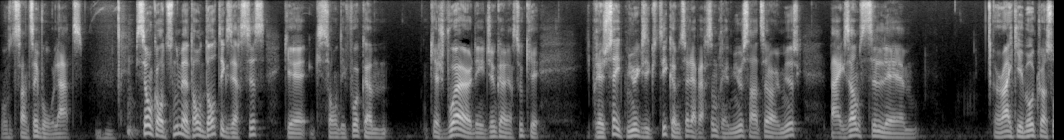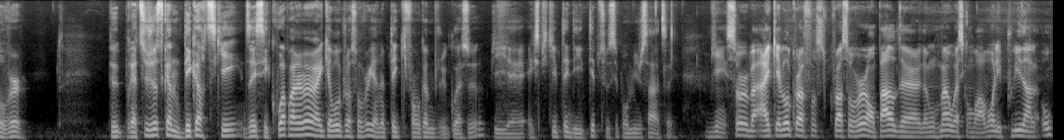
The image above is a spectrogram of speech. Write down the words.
vous sentir vos lats. Puis si on continue, mettons, d'autres exercices qui sont des fois comme que je vois dans les gyms commerciaux que ils pourraient juste être mieux exécutés, comme ça la personne pourrait mieux sentir leur muscle. Par exemple, style euh, un high cable crossover. Pourrais-tu juste comme décortiquer, dire c'est quoi probablement un high cable crossover? Il y en a peut-être qui font comme quoi ça, puis euh, expliquer peut-être des tips aussi pour mieux sentir. Bien sûr, ben, high cable cross- crossover, on parle d'un mouvement où est-ce qu'on va avoir les poulies dans le haut.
